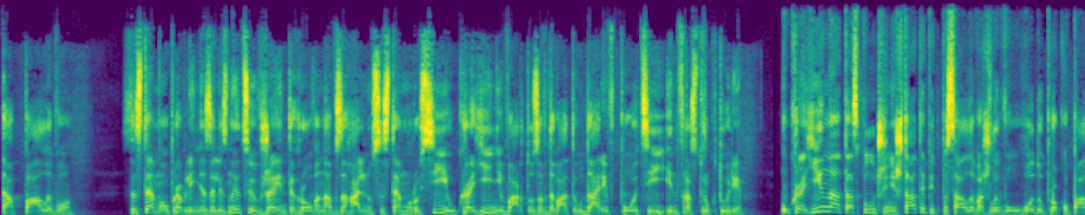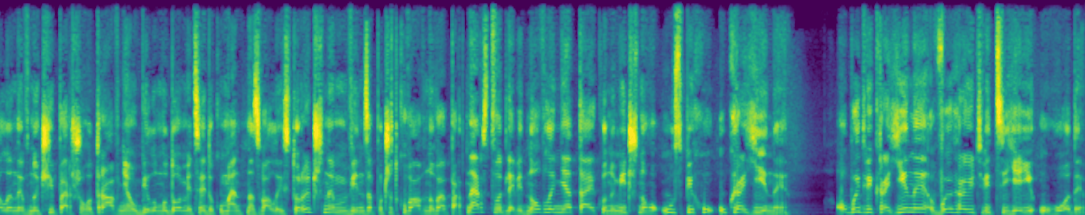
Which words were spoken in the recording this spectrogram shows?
та паливо. Система управління залізницею вже інтегрована в загальну систему Росії. Україні варто завдавати ударів по цій інфраструктурі. Україна та Сполучені Штати підписали важливу угоду про копалини вночі 1 травня. У Білому домі цей документ назвали історичним. Він започаткував нове партнерство для відновлення та економічного успіху України. Обидві країни виграють від цієї угоди.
